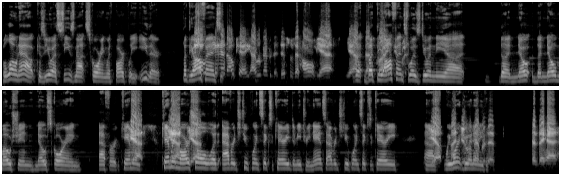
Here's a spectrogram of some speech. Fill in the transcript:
blown out because USC's not scoring with Barkley either. But the offense, Oh, yeah, okay, I remember that this was at home. Yes, yeah. but, but the right. Offense was- was doing the uh, the no the no motion no scoring effort. Cameron yes, Cameron yeah, Marshall would average two point six a carry. Dimitri Nance averaged two point six a carry. Uh, yep, we weren't do doing anything. This. Because they had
